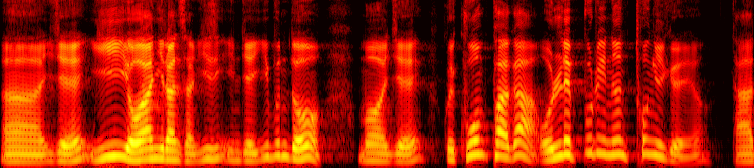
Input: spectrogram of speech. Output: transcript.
아, 이제 이 요한이라는 사람, 이, 이제 이분도 뭐 이제 그 구원파가 원래 뿌리는 통일교예요. 다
